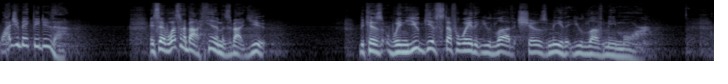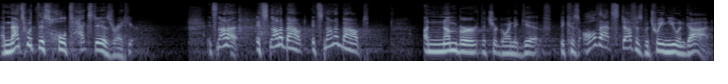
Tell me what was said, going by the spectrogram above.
Why'd you make me do that? He said it wasn't about him it's about you. Because when you give stuff away that you love it shows me that you love me more and that's what this whole text is right here. It's not, a, it's not, about, it's not about a number that you're going to give, because all that stuff is between you and God.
